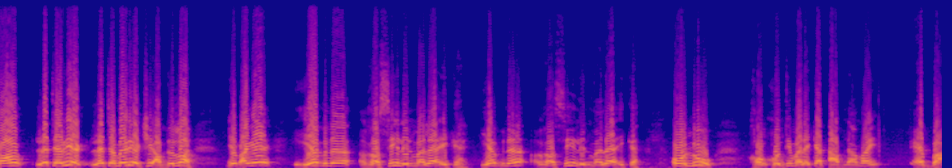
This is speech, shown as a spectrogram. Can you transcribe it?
ร้อง และจะเรียก และจะไม่เรียกชื่ออับดุลลาห์ ยบอะไรยับนะกาซิลินมาลาอิกะยับนะกาซิลินมาลาอิกะโอ้ลูกของคนที่มาเลกัตอาบน้ำให้แอบบะ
